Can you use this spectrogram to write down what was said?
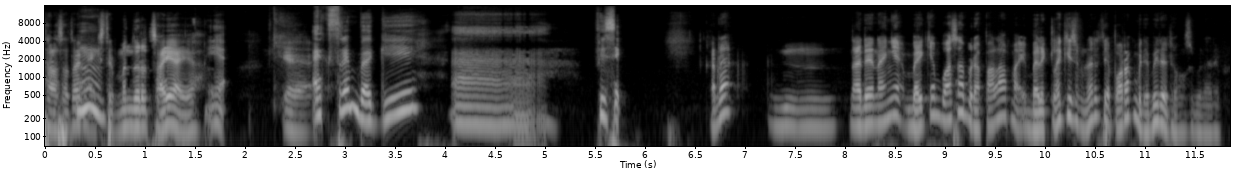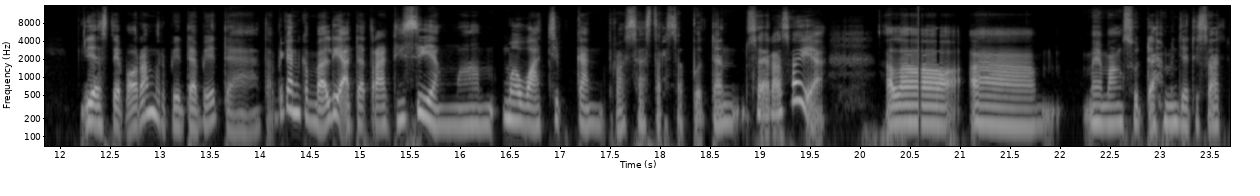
salah satu yang hmm. ekstrim menurut saya ya. Yeah. Yeah. Ekstrim bagi uh, fisik. Karena hmm, ada yang nanya baiknya puasa berapa lama? Balik lagi sebenarnya tiap orang beda-beda dong sebenarnya. Ya setiap orang berbeda-beda, tapi kan kembali ada tradisi yang me mewajibkan proses tersebut dan saya rasa ya kalau um, memang sudah menjadi suatu,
